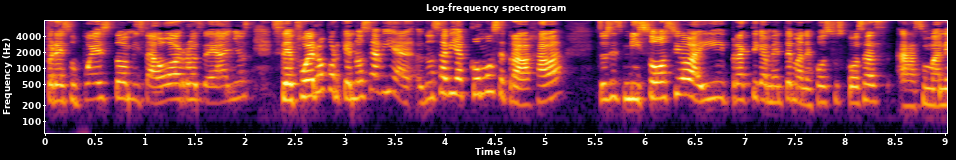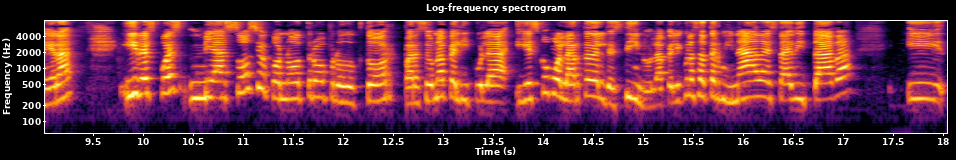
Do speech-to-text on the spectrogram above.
presupuesto, mis ahorros de años, se fueron porque no sabía, no sabía cómo se trabajaba. Entonces mi socio ahí prácticamente manejó sus cosas a su manera y después me asocio con otro productor para hacer una película y es como el arte del destino. La película está terminada, está editada y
